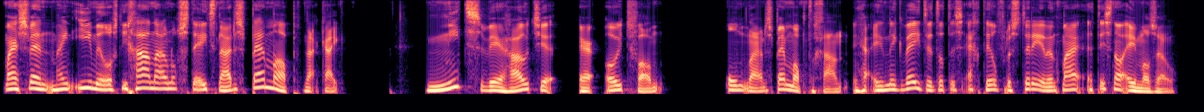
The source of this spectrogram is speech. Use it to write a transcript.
maar Sven, mijn e-mails die gaan nou nog steeds naar de spammap. Nou kijk, niets weerhoudt je er ooit van om naar de spammap te gaan. Ja, en ik weet het, dat is echt heel frustrerend, maar het is nou eenmaal zo.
